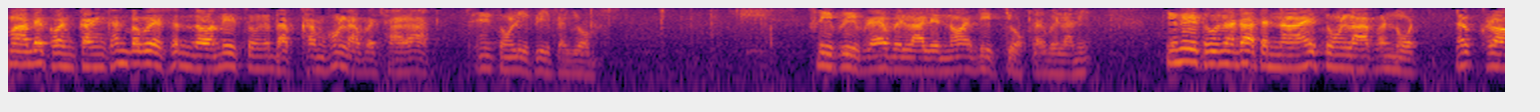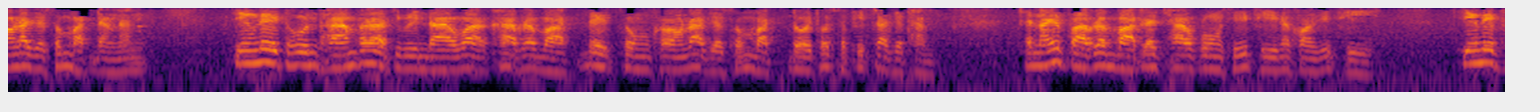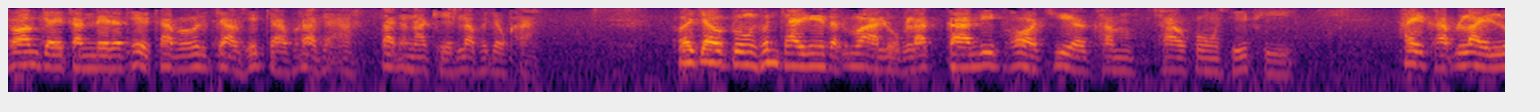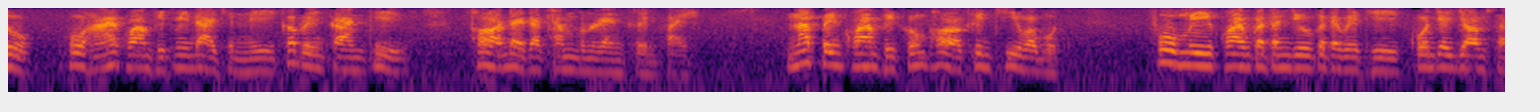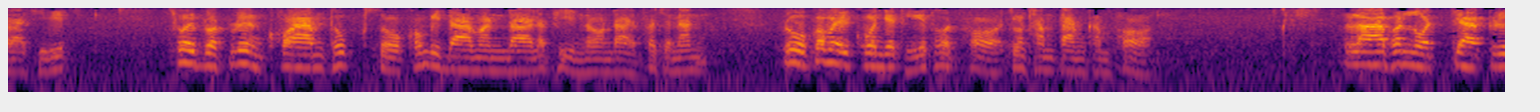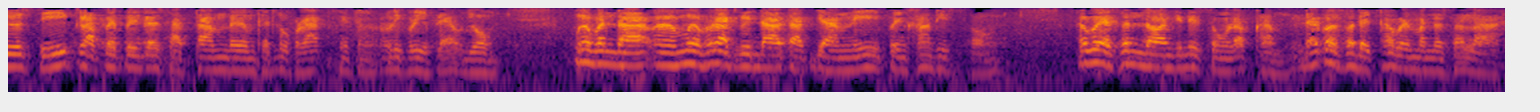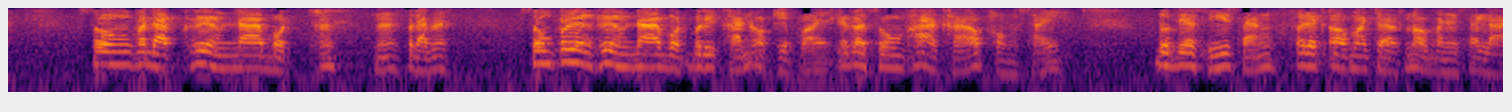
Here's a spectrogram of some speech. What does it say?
มาได้คนกันขั้นพระเวสสันดรได้ทรงระดับคำของเหล่าประชาราช นี่ต้องรีบรีบประโยม รีบรีบแล้วเวลาเรียนน้อยรีบจกแล้วเวลานี้ยังได้ทูลราชนาให้ทรงลาพนดแล้วครองราชสมบัติดังนั้น จึงได้ทูลถามพระราชบิดาว่าข้าพระบาทได้ทรงครองราชสมบัติ โดยทศพิธราชธรรมฉะนั้นฝ่าพระบาทและชาวกรุงศรีพีนครศรีพี จึงได้พร้อมใจกันในประเทศข้าพระพุทธเจ้าเสียจากพระราชอาณาเขตเล่าพระเจ้าค่ะพระเจ้ากรุงสนชัยนี่ตรัสว่าลูกรักการที่พ่อเชื่อคำชาวกรุงศรีผี ให้ขับไล่ลูกผู้หาความผิดไม่ได้เช่นนี้ ก็เป็นการที่พ่อได้กระทำรุนแรงเกินไป นับเป็นความผิดของพ่อขึ้นที่ว่าบุตร ผู้มีความกตัญญูกตเวทีควรจะยอมสละชีวิต ช่วยปลดเรื่องความทุกโศกของบิดามารดาและพี่น้องได้ เพราะฉะนั้น ลูกก็ไม่ควรจะถือโทษพ่อจงทำตามคำพ่อ ลาพนวดจากฤาษีกลับไปเป็นกษัตริย์ตามเดิมเถิดลูกรักไม่ต้องรีบๆแล้วโยม เมื่อบรรดาเเมื่อพระราชบิดาตัดอย่างนี้เป็นครั้งที่สอง ระเวสสันดรจึงได้ทรงรับคำแล้วก็เสด็จเข้าไปมรรสลา ทรงประดับเครื่องดาบทนะประดับนะทรงเปลื้องเครื่องดาบทบริขารออกเก็บไว้ แล้วก็ทรงผ้าขาวผ่องใสดุจเดียสีสังเสด็จออกมาจากนอกบรรณศาลา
